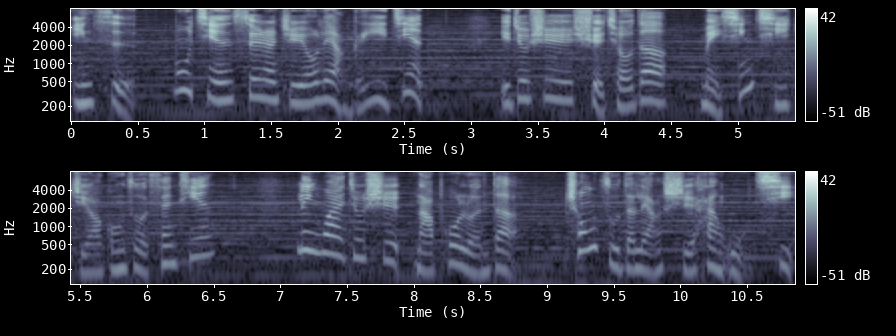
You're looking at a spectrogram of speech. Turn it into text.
因此，目前虽然只有两个意见。也就是雪球的每星期只要工作三天，另外就是拿破仑的充足的粮食和武器。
